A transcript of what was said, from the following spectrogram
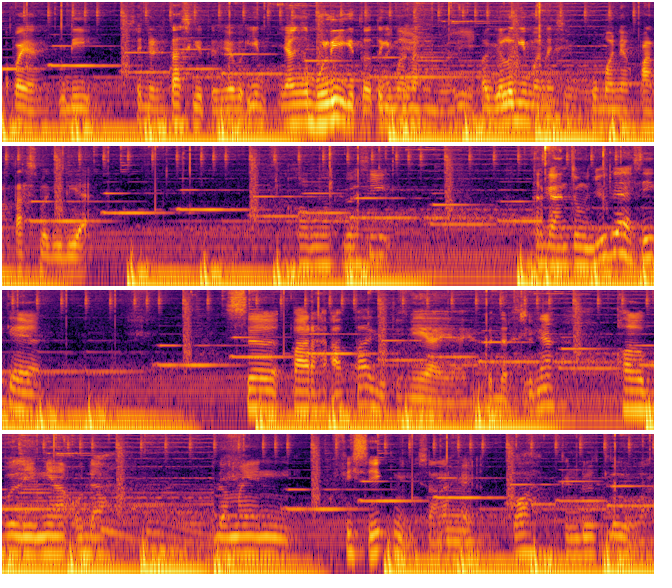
apa ya jadi senioritas gitu ya yang ngebully gitu atau gimana bagi lo gimana sih hukuman yang pantas bagi dia kalau menurut gue sih tergantung juga sih kayak separah apa gitu iya iya iya, bener sih kalau bullyingnya udah udah main fisik nih misalnya Hmm. kayak wah gendut lu wah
